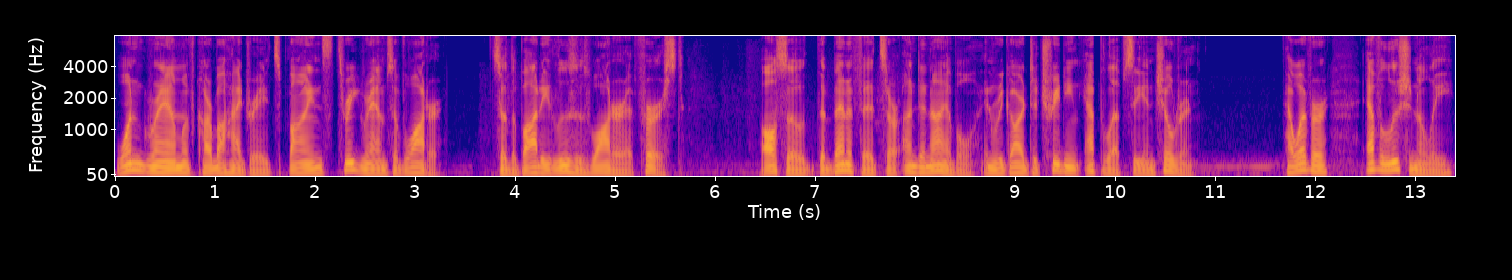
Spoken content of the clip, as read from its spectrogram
One gram of carbohydrates binds three grams of water, so the body loses water at first. Also, the benefits are undeniable in regard to treating epilepsy in children. However, evolutionally,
